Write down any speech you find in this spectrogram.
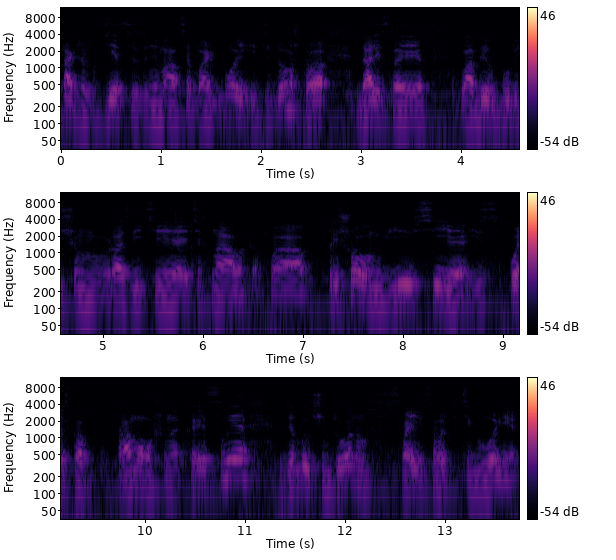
Также в детстве занимался борьбой и дзюдо, что дали свои плоды в будущем в развитии этих навыков. А, пришел он в UFC из польского промоушена KSW, где был чемпионом в своей весовой категории.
